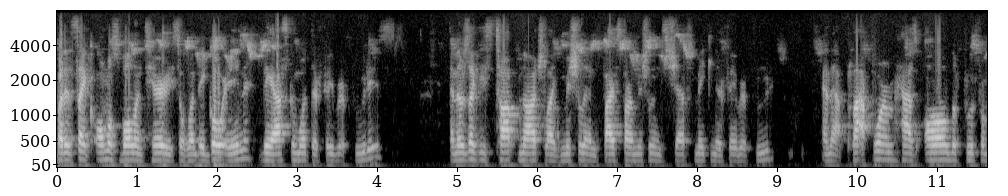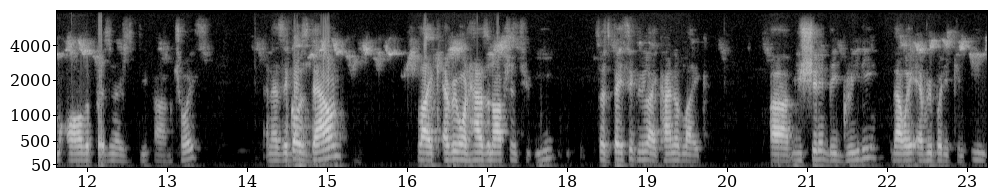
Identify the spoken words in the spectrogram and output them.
but it's like almost voluntary. So when they go in, they ask them what their favorite food is, and there's like these top-notch like Michelin, five-star Michelin chefs making their favorite food and that platform has all the food from all the prisoners' um, choice. And as it goes down, like everyone has an option to eat. So it's basically like kind of like um, you shouldn't be greedy. That way everybody can eat,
